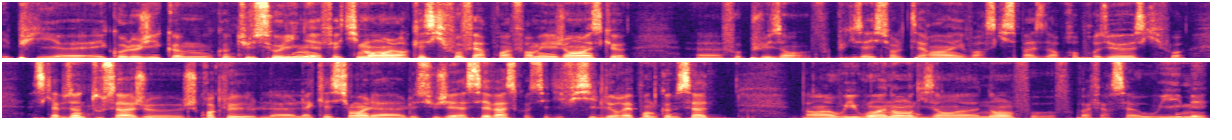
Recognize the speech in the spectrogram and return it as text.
et puis écologique, comme, comme tu le soulignes. Effectivement, alors qu'est-ce qu'il faut faire pour informer les gens? Est-ce que faut plus, faut plus qu'ils aillent sur le terrain et voir ce qui se passe de leurs propres yeux? Est-ce qu'il est-ce y a besoin de tout ça? Je, je crois que la, question, elle le sujet est assez vaste. C'est difficile de répondre comme ça par un oui ou un non en disant non, faut, faut pas faire ça ou oui, mais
